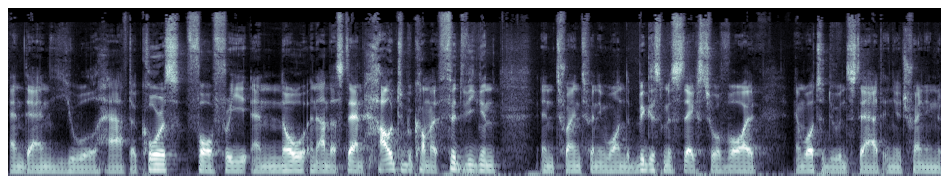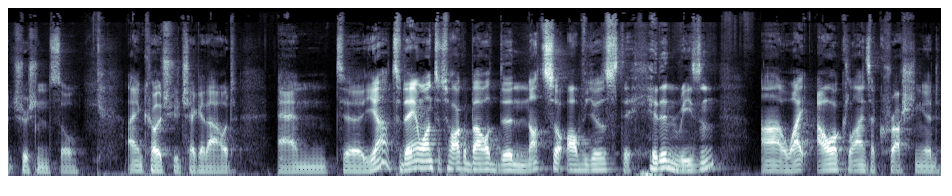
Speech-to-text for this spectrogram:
and then you will have the course for free and know and understand how to become a fit vegan in 2021, the biggest mistakes to avoid, and what to do instead in your training nutrition. So I encourage you to check it out. And uh, yeah, today I want to talk about the not so obvious, the hidden reason uh, why our clients are crushing it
